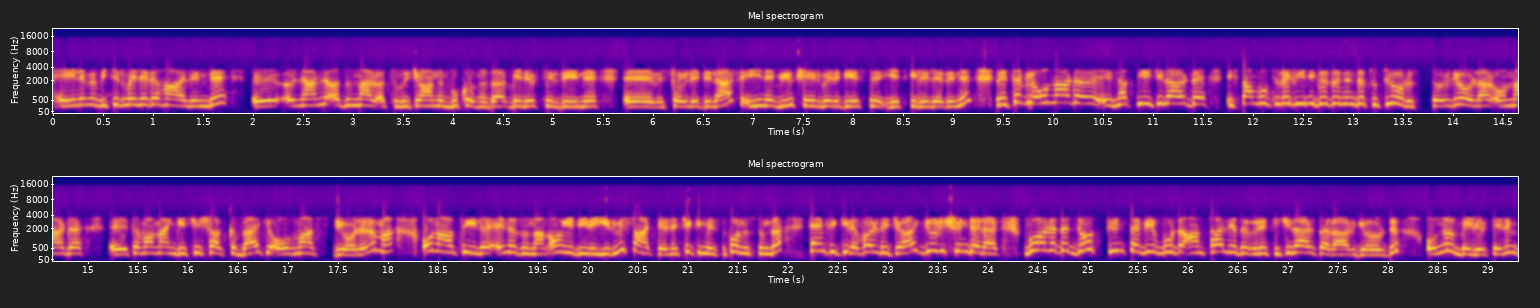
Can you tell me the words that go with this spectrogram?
eylemi bitirmeleri halinde e, önemli adımlar atılacağını bu konuda belirtildiğini e, söylediler. Yine Büyükşehir Belediyesi yetkililerinin ve tabii onlar da e, nakliyeciler de İstanbul trafiğini göz önünde tutuyoruz söylüyorlar. Onlar da e, tamamen geçiş hakkı belki olmaz diyorlar ama 16 ile en azından 17 ile 20 saatlerine çekilmesi konusunda hem fikire varılacağı görüşündeler. Bu arada 4 gün tabii burada Antalya'da üreticiler zarar gördü. Onu belirtelim.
